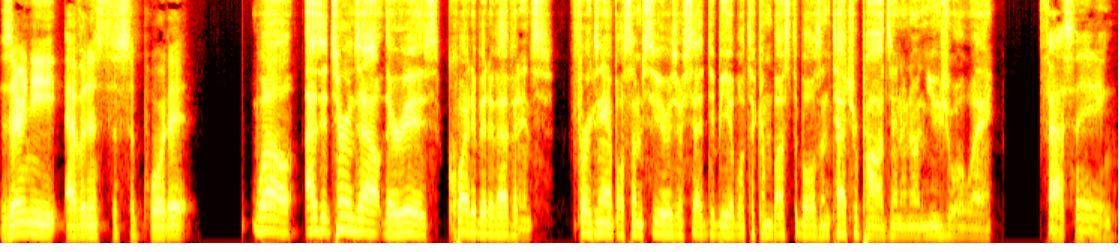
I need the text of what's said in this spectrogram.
Is there any evidence to support it? Well, as it turns out, there is quite a bit of evidence. For example, some seers are said to be able to combustibles and tetrapods in an unusual way. Fascinating.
